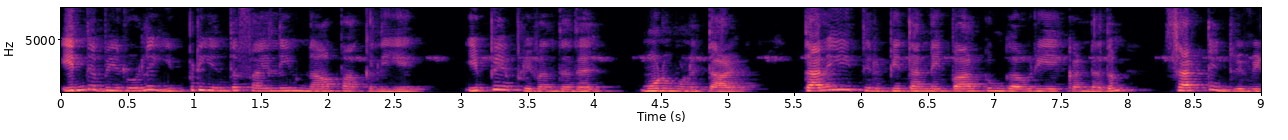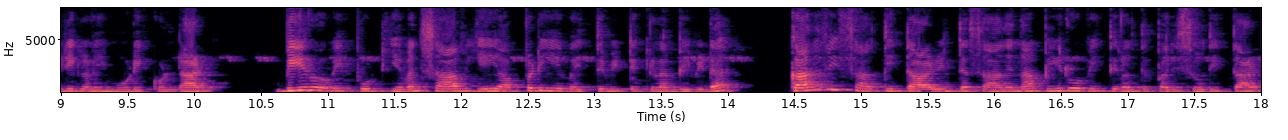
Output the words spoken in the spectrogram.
இந்த பீரோல இப்படி எந்த ஃபைலையும் நான் பார்க்கலையே இப்ப எப்படி வந்தது? முணுமுணுத்தாள். தலையை திருப்பி தன்னை பார்க்கும் கௌரியை கண்டதும் சட்டென்று விழிகளை மூடிக்கொண்டாள். பீரோவை பூட்டியவன் சாவியை அப்படியே வைத்துவிட்டு கிளம்பிவிட கதவை சாத்தி தாழிட்ட சாதனா பீரோவை திறந்து பரிசோதித்தாள்.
